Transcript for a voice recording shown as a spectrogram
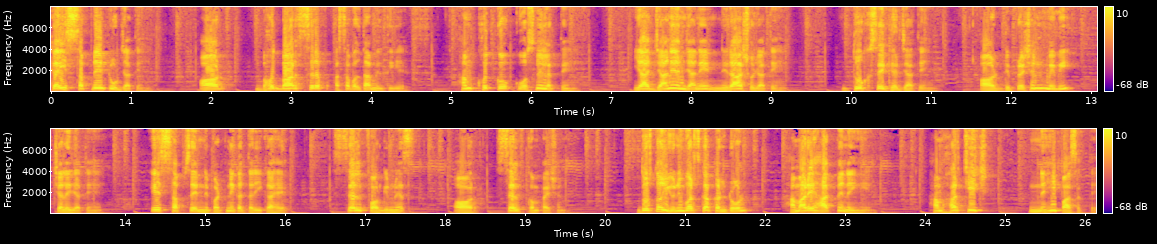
कई सपने टूट जाते हैं और बहुत बार सिर्फ़ असफलता मिलती है। हम खुद को कोसने लगते हैं या जाने अनजाने निराश हो जाते हैं, दुख से घिर जाते हैं और डिप्रेशन में भी चले जाते हैं। इस सबसे निपटने का तरीका है सेल्फ फॉर्गिवनेस और सेल्फ कंपैशन दोस्तों यूनिवर्स का कंट्रोल हमारे हाथ में नहीं है। हम हर चीज़ नहीं पा सकते।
